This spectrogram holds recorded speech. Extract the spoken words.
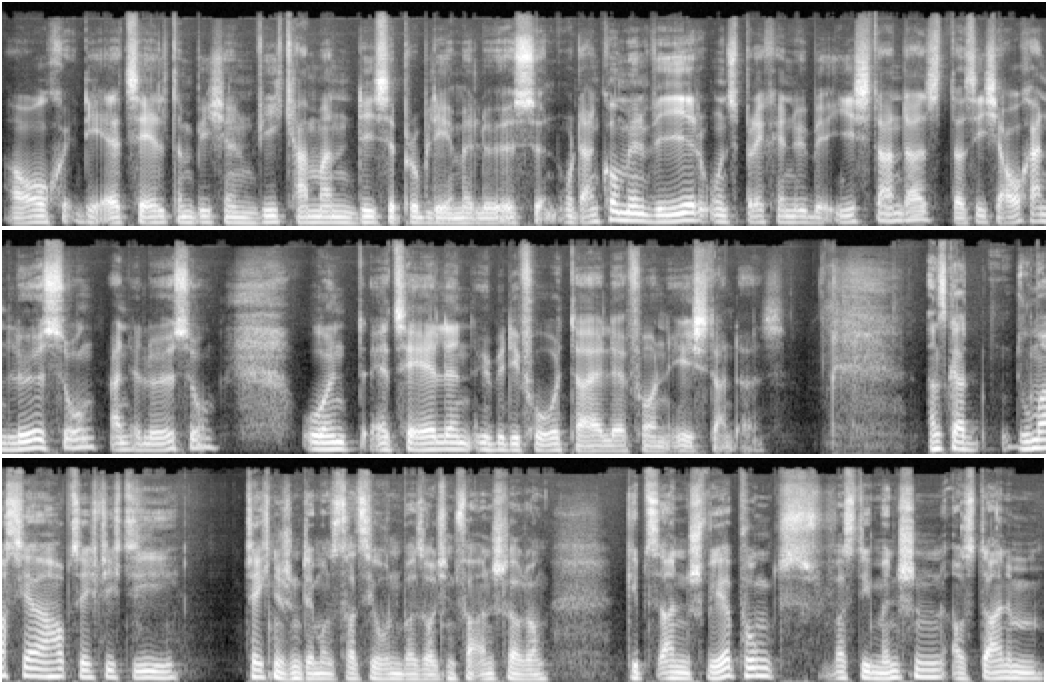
auch, die erzählt ein bisschen, wie kann man diese Probleme lösen. Und dann kommen wir und sprechen über E-Standards, das ist auch eine Lösung, eine Lösung und erzählen über die Vorteile von E-Standards. Ansgar, du machst ja hauptsächlich die technischen Demonstrationen bei solchen Veranstaltungen. Gibt es einen Schwerpunkt, was die Menschen aus deinem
